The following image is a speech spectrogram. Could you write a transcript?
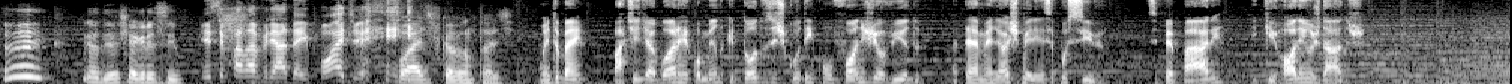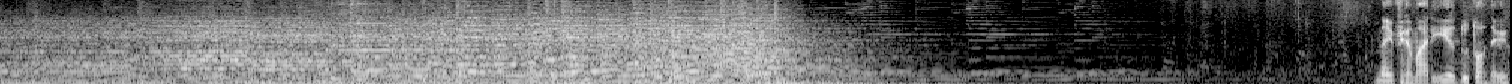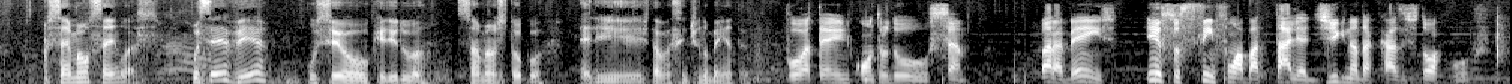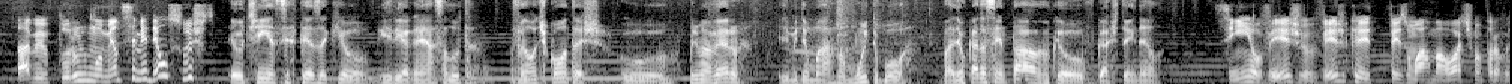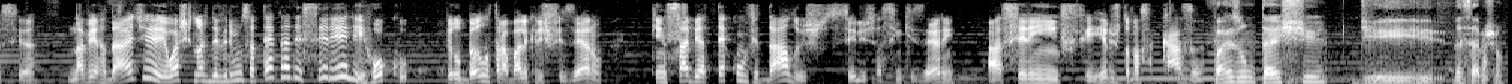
Ai, meu Deus, que agressivo. Esse palavreado aí pode? Pode, fica à vontade. Muito bem. A partir de agora, recomendo que todos escutem com fones de ouvido, até a melhor experiência possível. Se prepare e que rolem os dados. Na enfermaria do torneio, Samuel Sanglass. Você vê o seu querido Samuel Stoker. Ele estava se sentindo bem até. Vou até o encontro do Sam. Parabéns! Isso sim foi uma batalha digna da casa Storkwolf. Sabe, por um momento você me deu um susto. Eu tinha certeza que eu iria ganhar essa luta. Afinal de contas, o Primavero, ele me deu uma arma muito boa. Valeu cada centavo que eu gastei nela. Sim, eu vejo, vejo que ele fez uma arma ótima para você. Na verdade, eu acho que nós deveríamos até agradecer ele, Roku, pelo belo trabalho que eles fizeram. Quem sabe até convidá-los, se eles assim quiserem, a serem ferreiros da nossa casa. Faz um teste de Deception.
